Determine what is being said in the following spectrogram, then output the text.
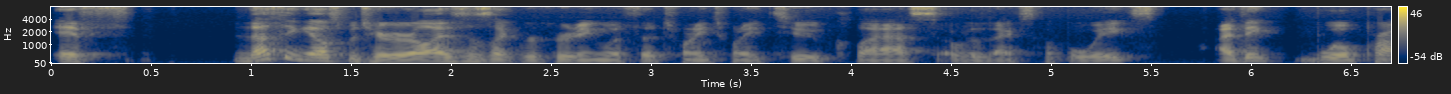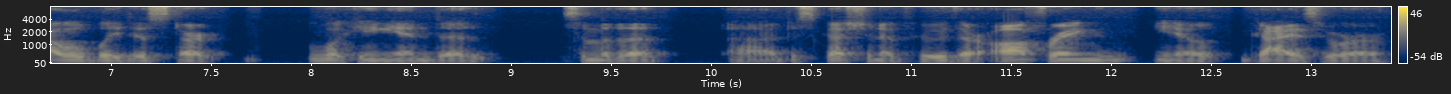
if nothing else materializes like recruiting with the 2022 class over the next couple weeks i think we'll probably just start looking into some of the uh, discussion of who they're offering you know guys who are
